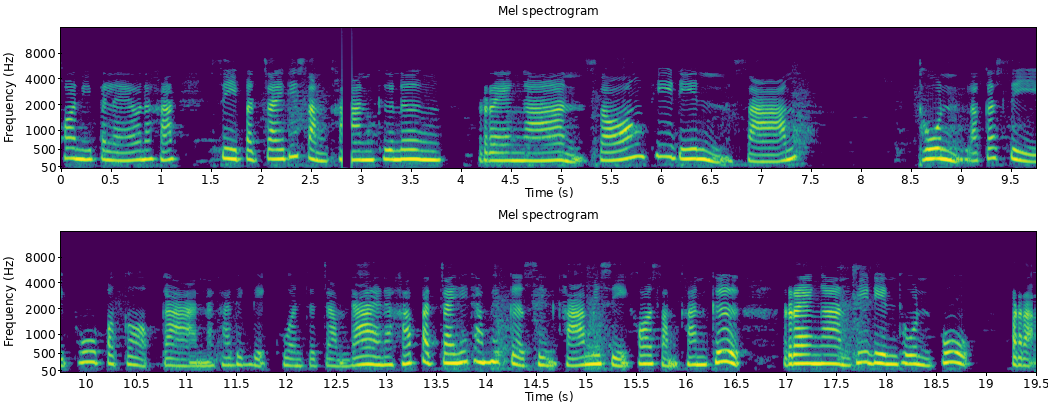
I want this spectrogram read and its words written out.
ข้อนี้ไปแล้วนะคะ 4 ปัจจัยที่สำคัญคือ 1. แรงงาน 2. ที่ดิน 3. ทุน แล้วก็ 4. ผู้ประกอบการนะคะ เด็กๆควรจะจำได้นะคะ ปัจจัยที่ทำให้เกิดสินค้ามี 4 ข้อสำคัญคือ แรงงานที่ดินทุนผู้ประ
